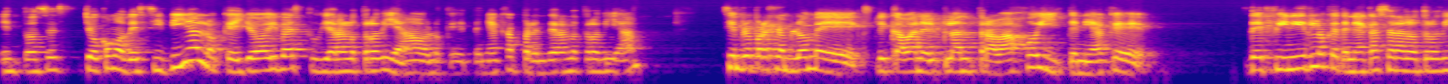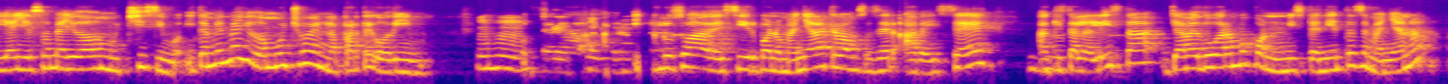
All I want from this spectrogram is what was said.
Entonces, yo como decidía lo que yo iba a estudiar al otro día o lo que tenía que aprender al otro día, siempre, por ejemplo, me explicaban el plan de trabajo y tenía que definir lo que tenía que hacer al otro día y eso me ha ayudado muchísimo. Y también me ayudó mucho en la parte Godín. Incluso a decir, bueno, mañana qué vamos a hacer, A, B y C, aquí está la lista, ya me duermo con mis pendientes de mañana,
